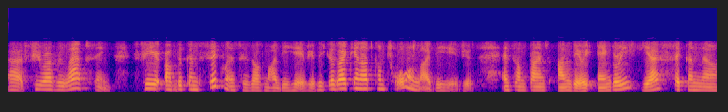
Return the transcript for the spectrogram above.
uh, fear of relapsing, fear of the consequences of my behavior because I cannot control my behavior. And sometimes I'm very angry, yes, second uh,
